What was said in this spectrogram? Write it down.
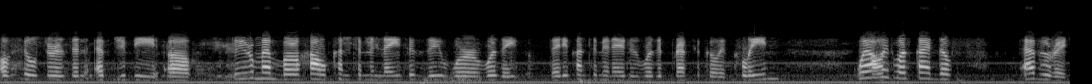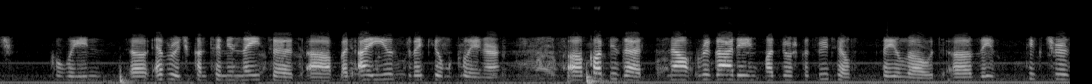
of filters in FGB. Uh, do you remember how contaminated they were? Were they very contaminated? Were they practically clean? Well, it was kind of average clean, uh, average contaminated, uh, but I used vacuum cleaner. Uh, copy that. Now, regarding Matryoshka retail payload, uh, the pictures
